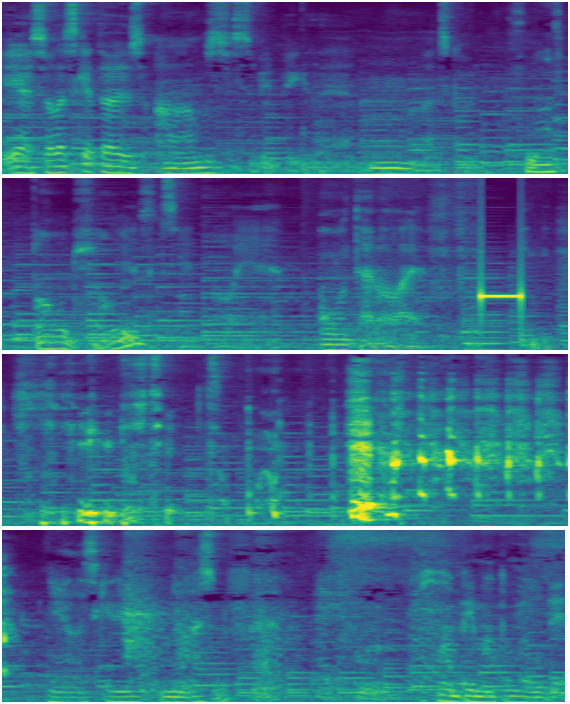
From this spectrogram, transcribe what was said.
Yeah, so let's get those arms just a bit bigger there. Mm, that's good. It's nice bold shoulders. That's it. Oh yeah. I want that eye. Huge. Nice and fat. Plump him up a little bit.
